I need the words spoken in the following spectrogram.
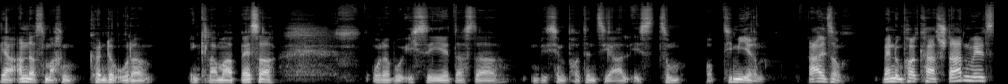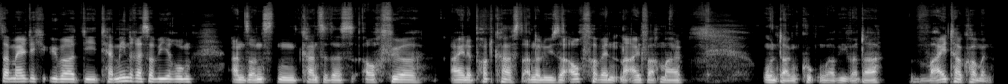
ja anders machen könnte oder in Klammer besser oder wo ich sehe, dass da ein bisschen Potenzial ist zum Optimieren. Also, wenn du einen Podcast starten willst, dann melde dich über die Terminreservierung. Ansonsten kannst du das auch für eine Podcast-Analyse auch verwenden, einfach mal. Und dann gucken wir, wie wir da weiterkommen.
